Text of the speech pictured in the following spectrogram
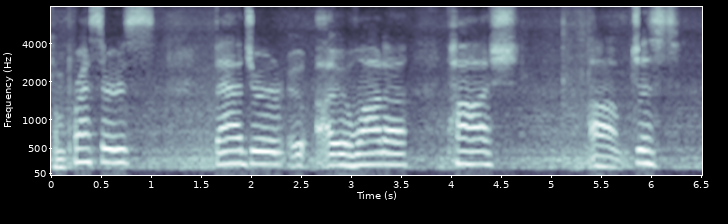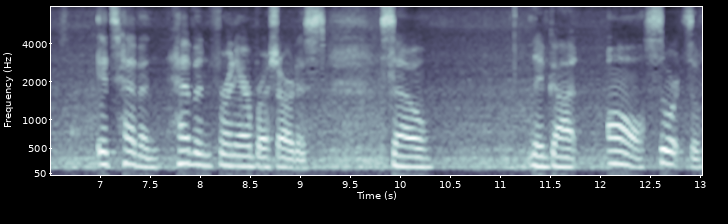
compressors Badger, Iwata, Paasche. Um, just, it's heaven, heaven for an airbrush artist. So they've got all sorts of,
